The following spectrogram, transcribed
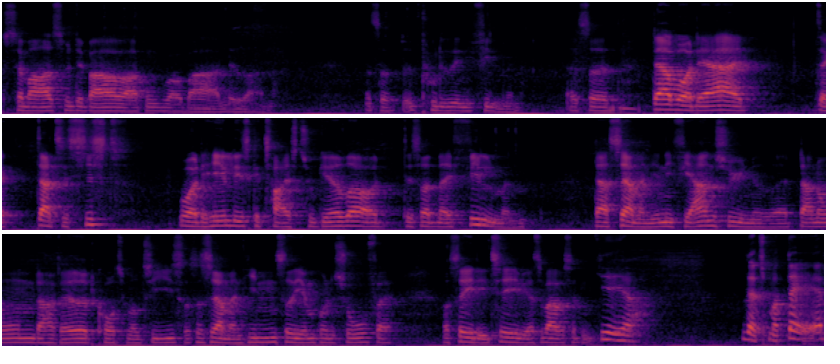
så meget som det bare var, hun var bare nederen. Altså, puttet ind i filmen. Altså, der hvor det er, at der, der til sidst, hvor det hele lige skal ties together, og det sådan er i filmen, der ser man inde i fjernsynet, at der er nogen, der har reddet et kort Maltese, og så ser man hende sidde hjemme på en sofa, og se det i tv, og så bare sådan, yeah, that's my dad,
